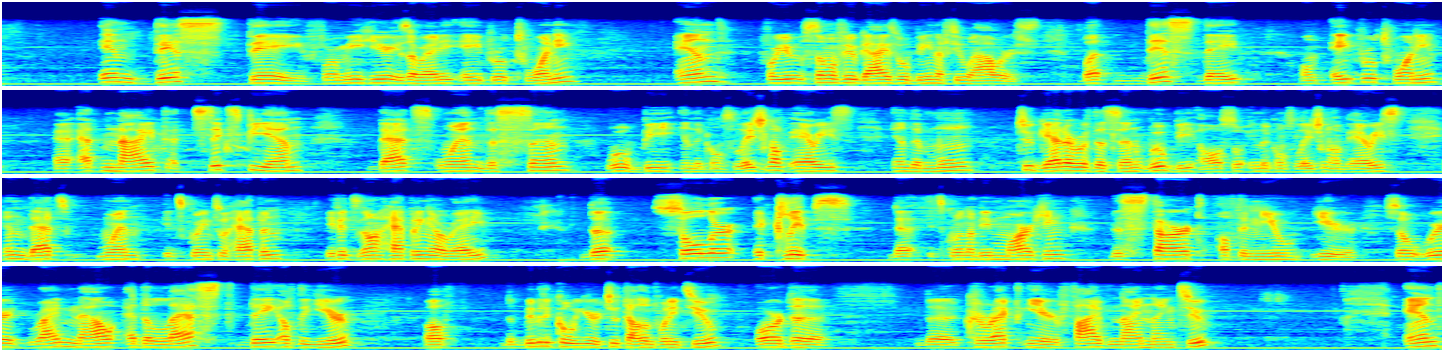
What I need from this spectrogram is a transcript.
in this day. For me here is already April 20 and for you some of you guys will be in a few hours. But this date on April 20 at night at 6 p.m. that's when the sun will be in the constellation of Aries and the moon together with the sun will be also in the constellation of Aries and that's when it's going to happen if it's not happening already the solar eclipse that it's going to be marking the start of the new year. So we're right now at the last day of the year of the biblical year 2022 or the the correct year 5992 and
